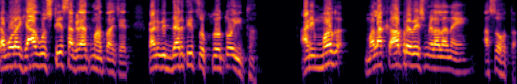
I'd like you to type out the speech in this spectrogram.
त्यामुळं ह्या गोष्टी सगळ्यात महत्त्वाच्या आहेत. कारण विद्यार्थी चुकतो तो इथं. आणि मग मला का प्रवेश मिळाला नाही? असं होतं.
